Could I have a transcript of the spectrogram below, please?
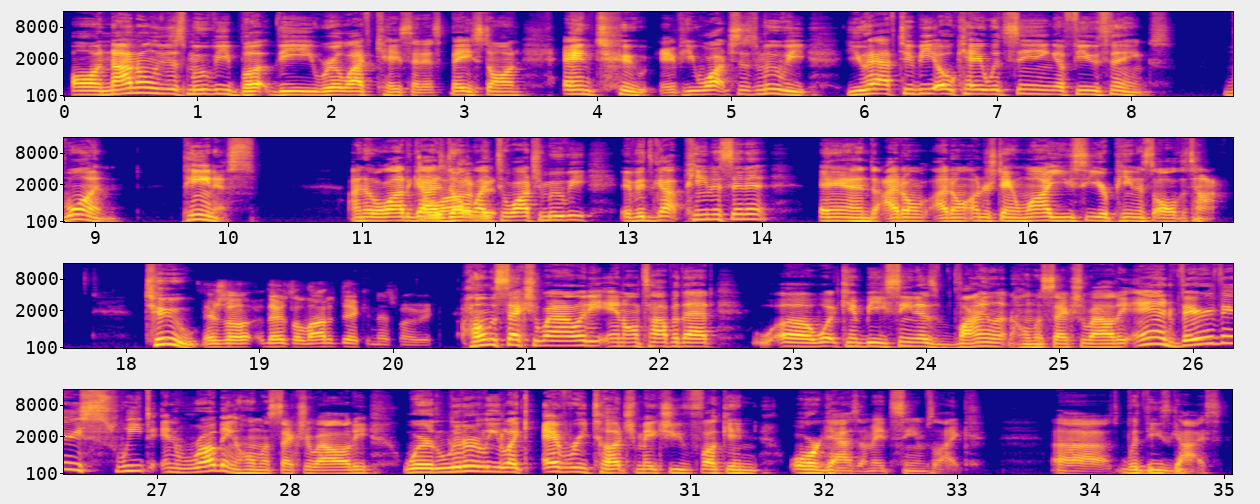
on not only this movie but the real life case that it's based on. And two, if you watch this movie, you have to be okay with seeing a few things. One, penis. I know a lot of guys lot don't of like it. to watch a movie if it's got penis in it, and I don't I don't understand why you see your penis all the time. Two, There's a there's a lot of dick in this movie. homosexuality, and on top of that, uh, what can be seen as violent homosexuality, and very very sweet and rubbing homosexuality, where literally like every touch makes you fucking orgasm. It seems like uh, with these guys.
